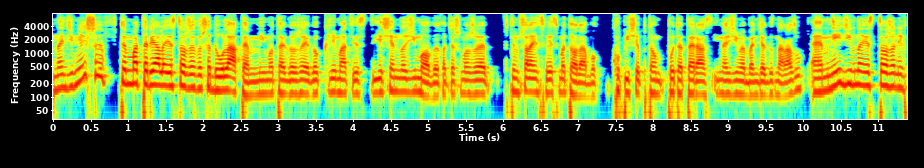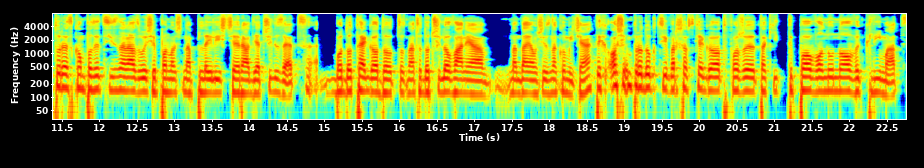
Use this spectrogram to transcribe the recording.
Najdziwniejsze w tym materiale jest to, że wyszedł latem, mimo tego, że jego klimat jest jesienno-zimowy, chociaż może w tym szaleństwie jest metoda, bo kupi się tą płytę teraz i na zimę będzie jak znalazł. E, mniej dziwne jest to, że niektóre z kompozycji znalazły się ponoć na playliście Radia Chill Z, bo do tego, do, to znaczy do chillowania nadają się znakomicie. Tych osiem produkcji warszawskiego tworzy taki typowo nunowy klimat,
